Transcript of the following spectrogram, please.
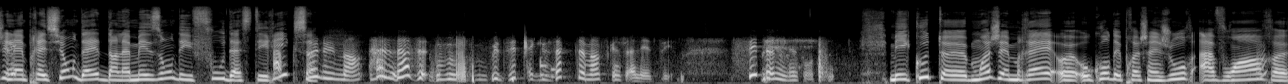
j'ai l'impression d'être dans la maison des fous d'Astérix. Absolument. Là, vous, vous dites exactement ce que j'allais dire. C'est une maison de fous. Mais écoute, euh, moi, j'aimerais, euh, au cours des prochains jours, avoir euh,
